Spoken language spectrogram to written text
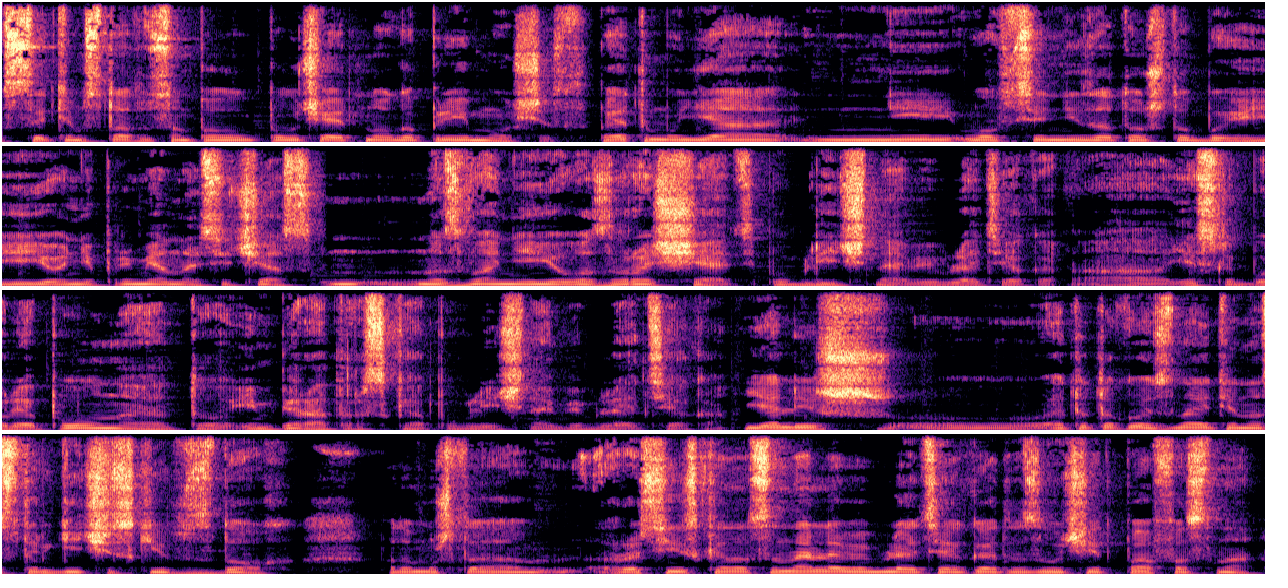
с этим статусом получает много преимуществ. Поэтому я не, вовсе не за то, чтобы ее непременно сейчас название ее возвращать, публичная библиотека. А если более полная, то императорская публичная библиотека. Я лишь... Э, это такой, знаете, ностальгический вздох потому что Российская национальная библиотека это звучит пафосно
